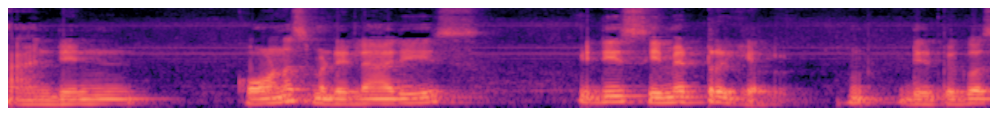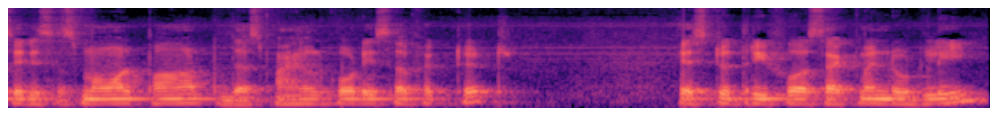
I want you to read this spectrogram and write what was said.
And in conus medullaris, it is symmetrical because it is a small part, the spinal cord is affected. S234 segment only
